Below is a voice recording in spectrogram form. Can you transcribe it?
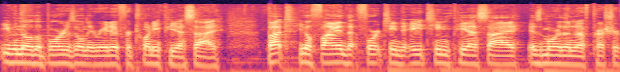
even though the board is only rated for 20 PSI. But you'll find that 14 to 18 PSI is more than enough pressure.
